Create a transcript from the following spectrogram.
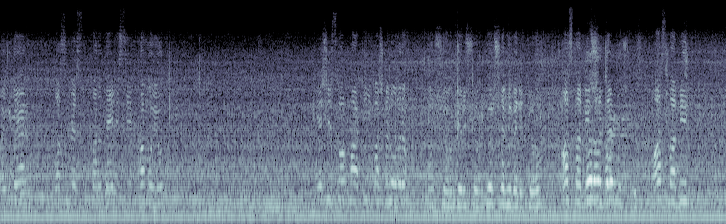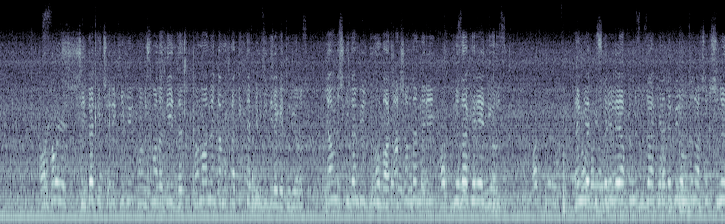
Saygıdeğer basın mensupları, değerli sivil kamuoyu, Yeşil Sol Parti İl Başkanı olarak konuşuyorum, görüşüyorum, görüşlerimi belirtiyorum. Asla bir Gel şiddet, asla bir şiddet içerikli bir konuşma da değildir. Tamamen demokratik tepkimizi dile getiriyoruz. Yanlış giden bir durum var. Akşamdan beri müzakere ediyoruz. Emniyet güçleriyle yaptığımız müzakerede büromuzun açılışını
